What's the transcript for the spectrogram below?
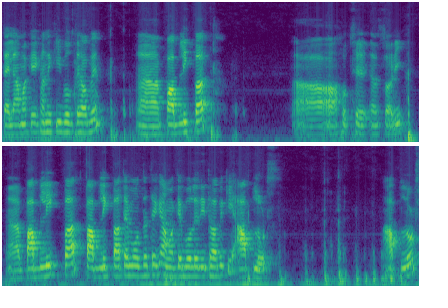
তাহলে আমাকে এখানে কি বলতে হবে? পাবলিক পাথ হচ্ছে সরি পাবলিক পাথ পাবলিক পাথের মধ্যে থেকে আমাকে বলে দিতে হবে কি আপলোডস আপলোডস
